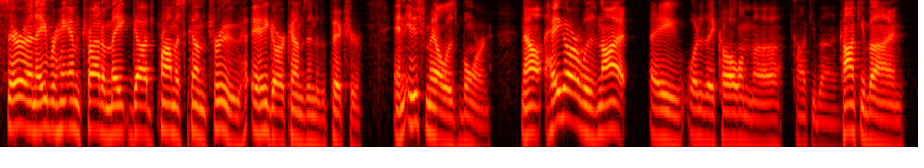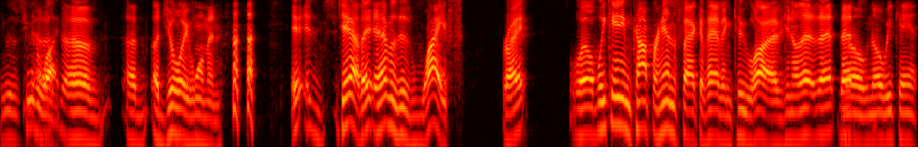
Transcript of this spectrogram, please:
Sarah and Abraham try to make God's promise come true. Hagar comes into the picture, and Ishmael is born. Now, Hagar was not a, what do they call them, uh, Concubine. concubine, He was. She was a wife. uh, a, a joy woman. it, it, yeah, they, that was his wife, right? Well, we can't even comprehend the fact of having two wives. You know that that that's no, no, we can't.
